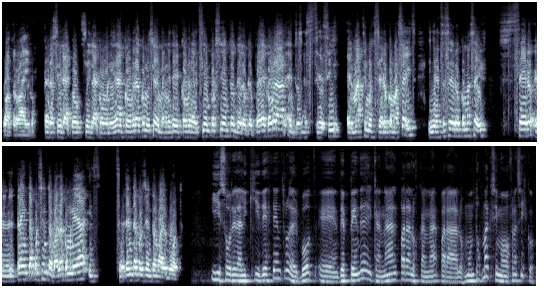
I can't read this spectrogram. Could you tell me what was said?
cuatro algo. Pero si la, si la comunidad cobra comisión, imagínate que cobra el 100% de lo que puede cobrar, entonces sí, el máximo es 0,6 y de ese 0,6, el 30% va a la comunidad y 70% va al bot. Y sobre la liquidez dentro del bot, eh, ¿depende del canal para los, para los montos máximos, Francisco?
